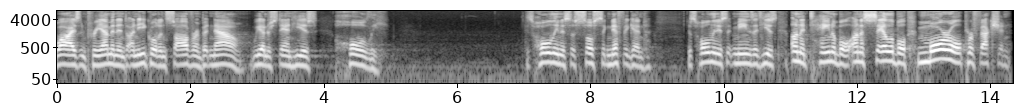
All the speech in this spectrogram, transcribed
wise and preeminent, unequaled and sovereign, but now we understand he is holy. His holiness is so significant. His holiness, it means that he is unattainable, unassailable, moral perfection.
